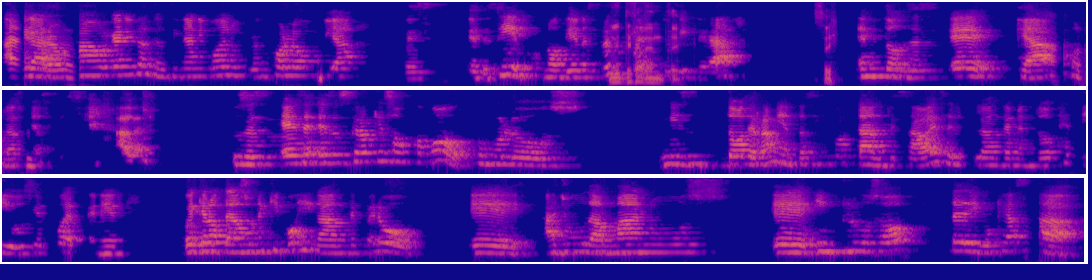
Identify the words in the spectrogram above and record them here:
al llegar a una organización sin ánimo de lucro en Colombia, pues, es decir, no tienes presupuesto literal. Sí. Entonces, eh, ¿qué hago con las mías? Entonces, esos creo que son como, como los, mis dos herramientas importantes, ¿sabes? El planteamiento de objetivos y el poder tener, puede que no tengas un equipo gigante, pero eh, ayuda, manos, eh, incluso te digo que hasta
